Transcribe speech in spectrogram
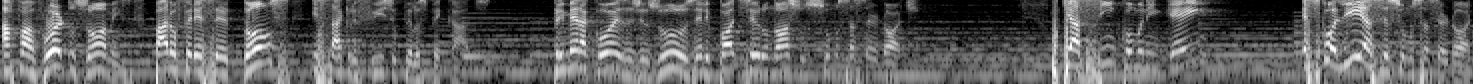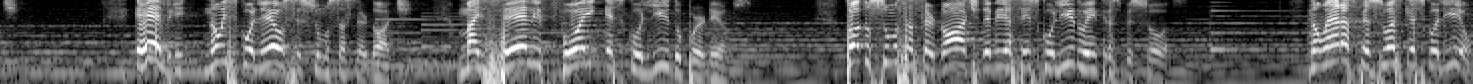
a favor dos homens, para oferecer dons e sacrifício pelos pecados. Primeira coisa, Jesus, ele pode ser o nosso sumo sacerdote. Porque assim como ninguém escolhia ser sumo sacerdote, ele não escolheu ser sumo sacerdote, mas ele foi escolhido por Deus. Todo sumo sacerdote deveria ser escolhido entre as pessoas. Não eram as pessoas que escolhiam,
